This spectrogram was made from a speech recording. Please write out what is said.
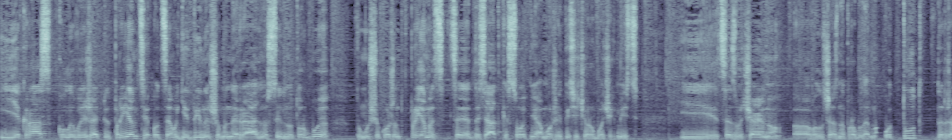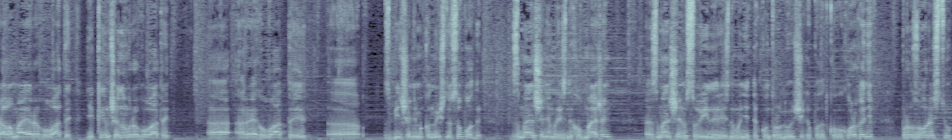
і якраз коли виїжджають підприємці, оце єдине, що мене реально сильно турбує, тому що кожен підприємець це десятки, сотні, а може і тисячі робочих місць. І це, звичайно, е, величезна проблема. От тут держава має реагувати. Яким чином реагувати? Е, Реагувати е, збільшенням економічної свободи, зменшенням різних обмежень, е, зменшенням свавілля різноманітних контролюючих і податкових органів, прозорістю,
